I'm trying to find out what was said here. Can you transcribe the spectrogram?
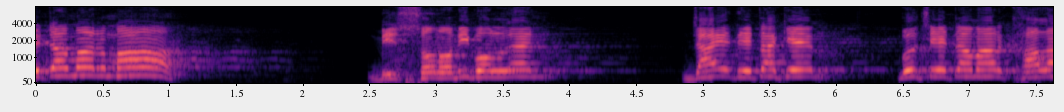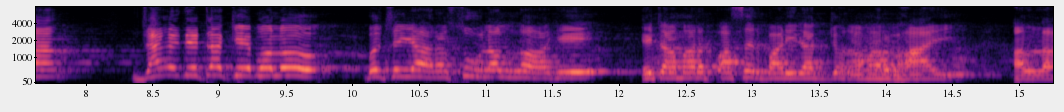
এটা আমার মা। বিশ্বনবী বললেন, জায়েদ এটাকে বলছে, এটা আমার খালা। জায়েদ এটাকে বলো? বলছে, ইয়া রাসূল আল্লাহকে এটা আমার পাশের বাড়ির একজন আমার ভাই। আল্লাহ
